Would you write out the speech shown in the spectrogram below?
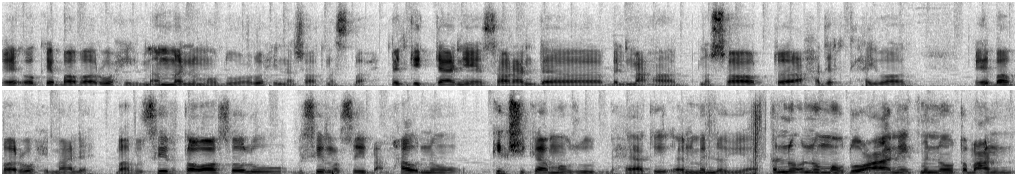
إيه أوكي بابا روحي مأمن الموضوع روحي نشاط مسبح. بنتي الثانية صار عندها بالمعهد نشاط حديقة الحيوان. إيه بابا روحي ما بابا بصير تواصل وبصير نصيب. عم حاول إنه كل شيء كان موجود بحياتي انمل له إياه. انه إنه موضوع عانيت منه. طبعا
